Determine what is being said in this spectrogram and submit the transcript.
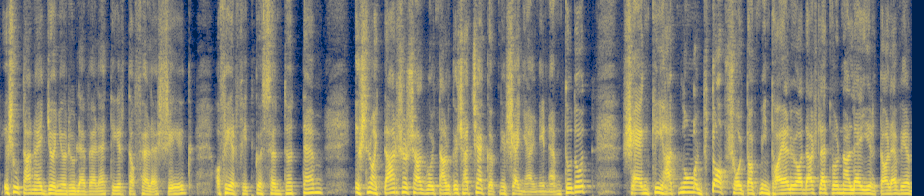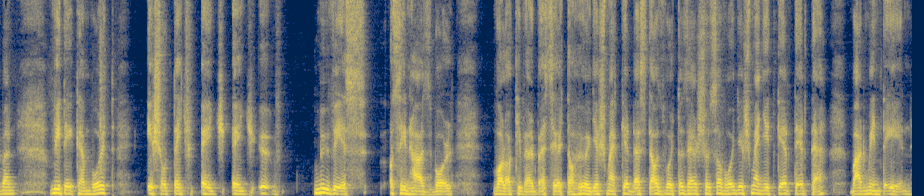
és utána egy gyönyörű levelet írt a feleség, a férfit köszöntöttem, és nagy társaság volt náluk, és hát se köpni, se nyelni nem tudott. Senki, hát nagy tapsoltak, mintha előadás lett volna, leírta a levélben, vidéken volt, és ott egy, egy, egy művész a színházból valakivel beszélt a hölgy, és megkérdezte, az volt az első szava, hogy és mennyit kért érte, mint én.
